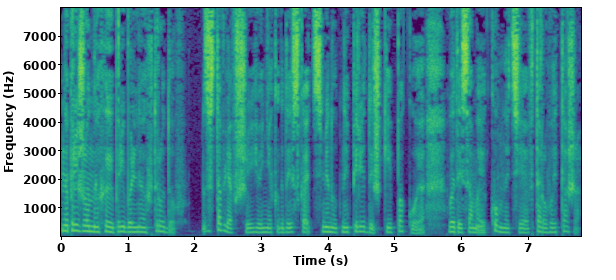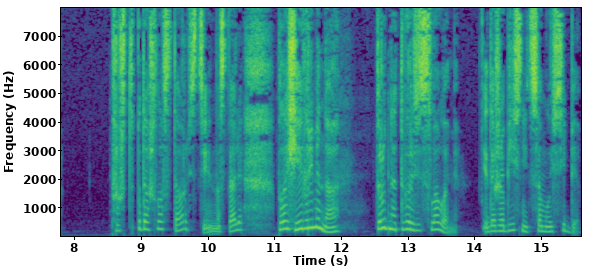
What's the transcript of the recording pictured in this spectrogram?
напряженных и прибыльных трудов, заставлявшей ее некогда искать минутной передышки и покоя в этой самой комнате второго этажа. Просто подошла старость, и настали плохие времена. Трудно это выразить словами и даже объяснить самой себе.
